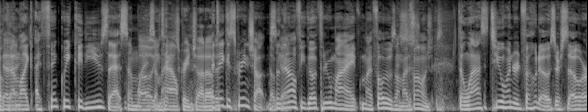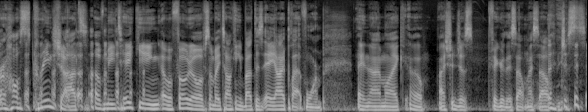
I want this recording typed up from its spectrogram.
that I'm like, I think we could use that some way Oh, you take a somehow. screenshot of I it? take a screenshot. So now if you go through my my photos on my phone, the last 200 photos or so are all screenshots of me taking a photo of somebody talking about this AI platform. And I'm like, oh, I should just figure this out myself and just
